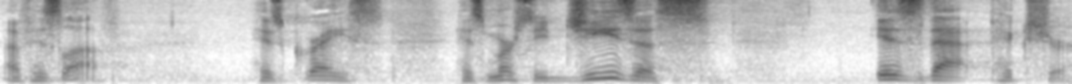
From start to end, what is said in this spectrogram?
of His love, His grace, His mercy. Jesus is that picture.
